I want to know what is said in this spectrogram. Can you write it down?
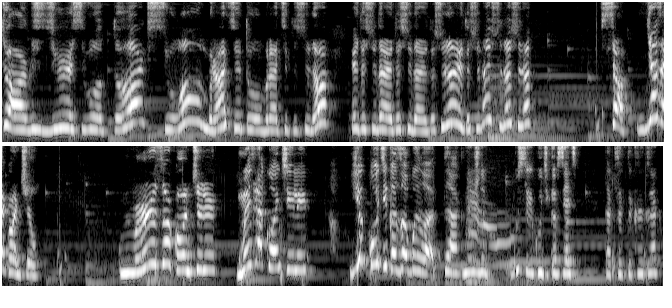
Так, здесь вот так, все, брать это, убрать это сюда, это сюда, это сюда, это сюда, это сюда, сюда, сюда. Все, я закончил. Мы закончили. мы закончили. Я котика забыла. Так, нужно быстрее котика взять. Так, так, так, так, так.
